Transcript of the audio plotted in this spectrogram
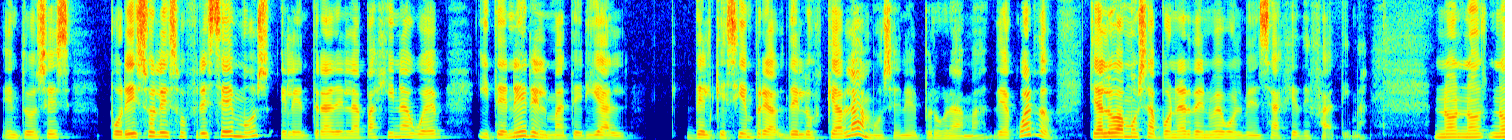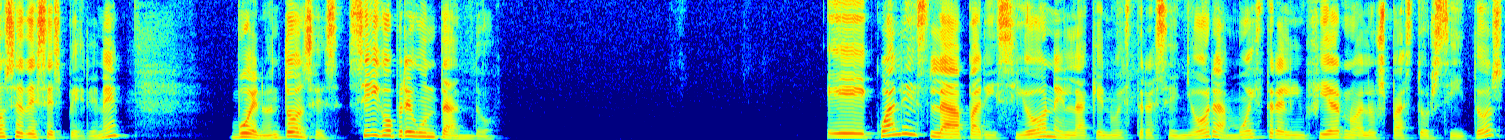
Entonces, por eso les ofrecemos el entrar en la página web y tener el material del que siempre de los que hablamos en el programa, ¿de acuerdo? Ya lo vamos a poner de nuevo el mensaje de Fátima. No, no, no se desesperen, ¿eh? Bueno, entonces, sigo preguntando. eh, ¿cuál es la aparición en la que Nuestra Señora muestra el infierno a los pastorcitos?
